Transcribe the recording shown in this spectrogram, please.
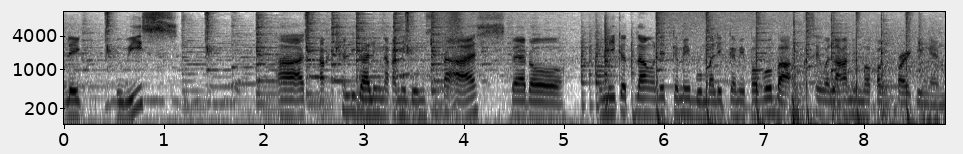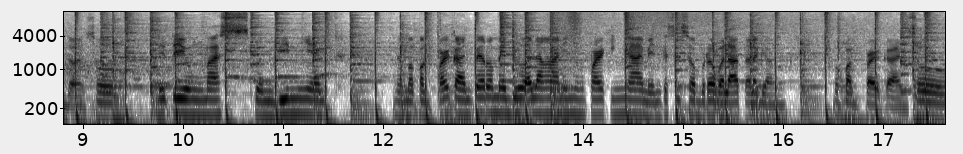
Lake Louise. Ah, at actually galing na kami dun sa taas pero umikot lang ulit kami, bumalik kami pababa kasi wala kami mapag-parkingan doon. So dito yung mas convenient na mapagparkan pero medyo alanganin yung parking namin kasi sobra wala talagang mapagparkan. So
